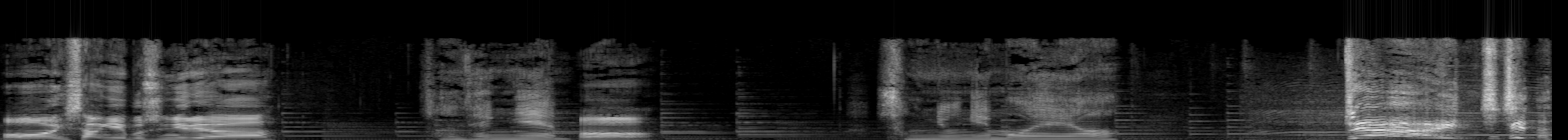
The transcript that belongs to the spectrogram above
어 이상해 무슨 일이야? 선생님, 어. 숭늉이 뭐예요? 야, 이 진짜, 야,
